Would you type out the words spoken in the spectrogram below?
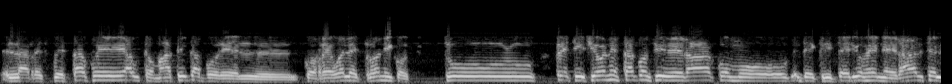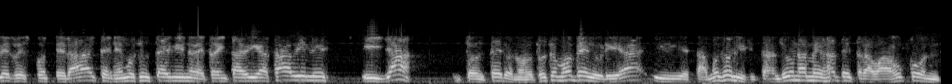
la respuesta fue automática por el correo electrónico. Su petición está considerada como de criterio general, se le responderá, tenemos un término de 30 días hábiles y ya. Entonces, nosotros somos veeduría y estamos solicitando una mesa de trabajo con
